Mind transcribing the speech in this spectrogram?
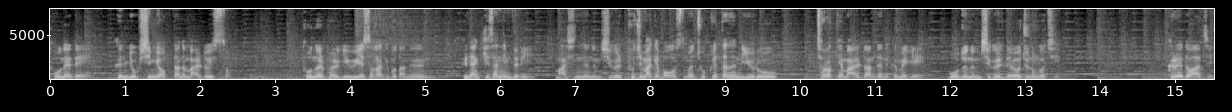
돈에 대해 큰 욕심이 없다는 말도 있어. 돈을 벌기 위해서라기보다는 그냥 기사님들이 맛있는 음식을 푸짐하게 먹었으면 좋겠다는 이유로 저렇게 말도 안 되는 금액에 모든 음식을 내어주는 거지. 그래도 아직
